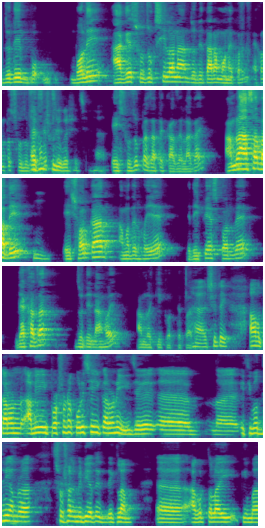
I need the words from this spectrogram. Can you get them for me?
যদি বলে আগে সুযোগ ছিল না যদি তারা মনে করেন এখন তো সুযোগ সুযোগ এসেছে হ্যাঁ। এই সুযোগটা যাতে কাজে লাগায়। আমরা আশাবাদী এই সরকার আমাদের হয়ে রিকোয়েস্ট করবে দেখা যাক যদি না হয় আমরা কি করতে পারি? হ্যাঁ সেটাই। কারণ আমি এই প্রশ্নটা করেছি এই কারণেই যে ইতিমধ্যেই আমরা সোশ্যাল মিডিয়াতে দেখলাম আগরতলায় কিংবা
